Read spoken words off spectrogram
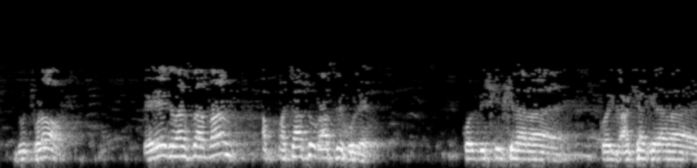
دودھ چھوڑاؤ۔ ایک راستہ بند، اب پچاسوں راستے کھلے۔ کوئی بسکٹ کھلا رہا ہے، کوئی گاٹھیا کھلا رہا ہے،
